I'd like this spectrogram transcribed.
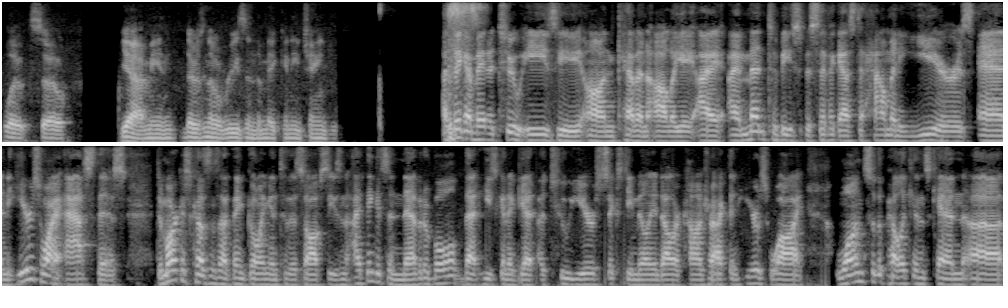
Float. So, yeah, I mean, there's no reason to make any changes. I think I made it too easy on Kevin Ali. I, I meant to be specific as to how many years. And here's why I asked this. DeMarcus Cousins, I think going into this offseason, I think it's inevitable that he's going to get a two year, $60 million contract. And here's why. One, so the Pelicans can uh,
